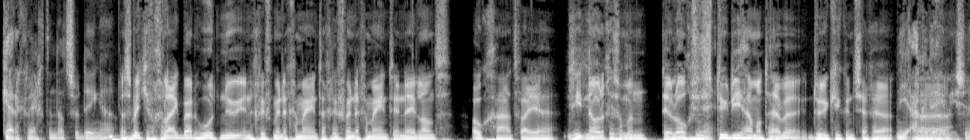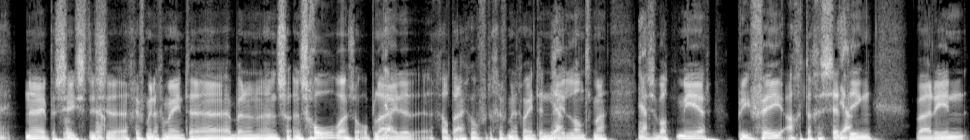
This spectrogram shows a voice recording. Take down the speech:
kerkrecht en dat soort dingen. Dat is een beetje vergelijkbaar hoe het nu in de gereformeerde gemeente, gereformeerde gemeente in Nederland ook gaat. Waar je niet nodig is om een theologische Nee. studie helemaal te hebben. Natuurlijk, je kunt zeggen... Niet eh, academisch, nee. Nee, precies. Klopt, Dus eh gereformeerde gemeenten eh, hebben een, een, school waar ze opleiden. Dat geldt eigenlijk over de gereformeerde gemeente in Ja. Nederland. Maar Ja. het is een wat meer privé-achtige setting. Waarin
